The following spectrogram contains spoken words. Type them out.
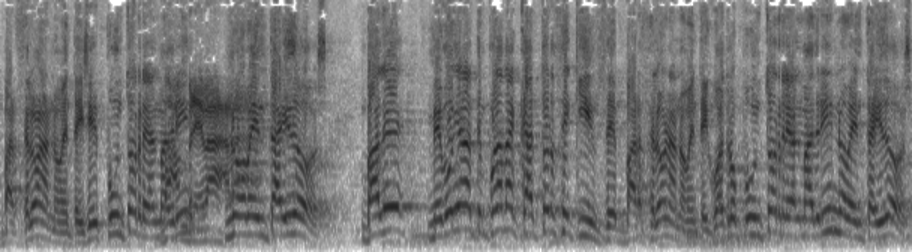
Barcelona 96 puntos, Real Madrid Hombre, va. 92. ¿Vale? Me voy a la temporada 14-15. Barcelona 94 puntos, Real Madrid 92.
